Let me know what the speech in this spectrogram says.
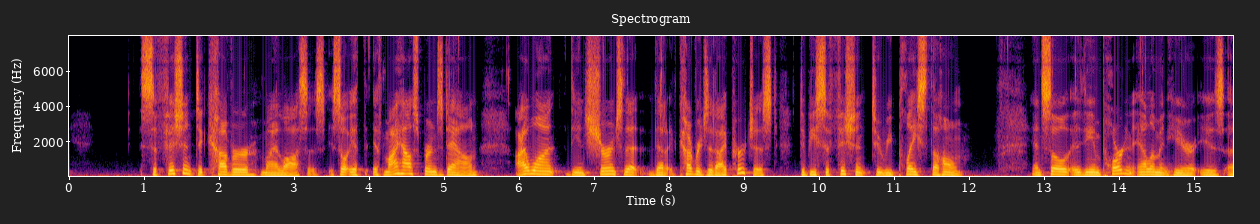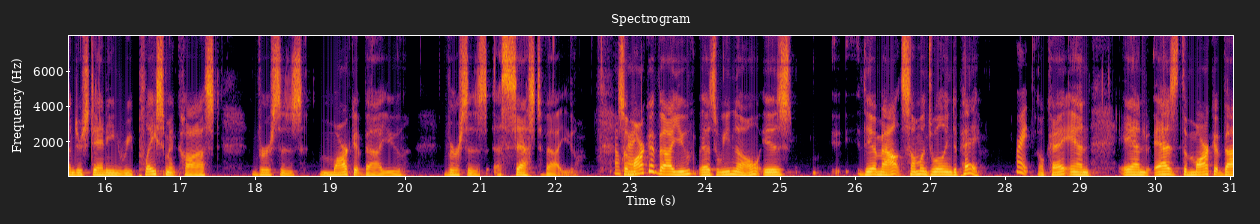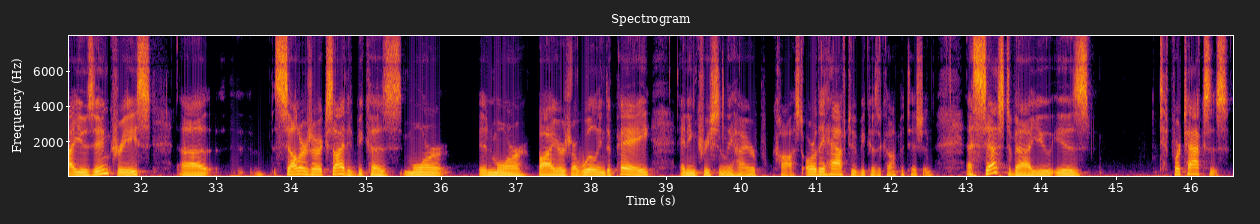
sufficient to cover my losses. So if if my house burns down, I want the insurance that that coverage that I purchased to be sufficient to replace the home. And so uh, the important element here is understanding replacement cost versus market value versus assessed value. So market value, as we know, is the amount someone's willing to pay. Right. Okay, and and as the market values increase, uh, sellers are excited because more and more buyers are willing to pay an increasingly higher cost, or they have to because of competition. Assessed value is t- for taxes,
